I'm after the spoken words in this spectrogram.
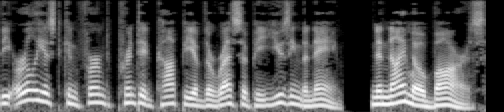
The earliest confirmed printed copy of the recipe using the name, Nanaimo bars,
